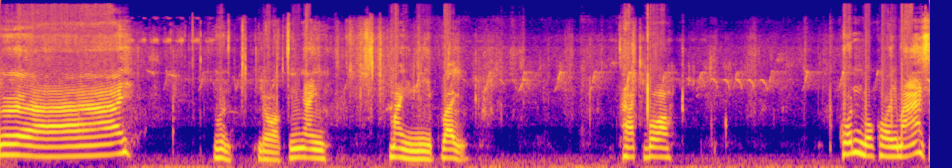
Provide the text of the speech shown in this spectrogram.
ว้ายนู่นดอกยังไงไม่หนีบไว้ทักบอ คนบ่คอยมาเส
